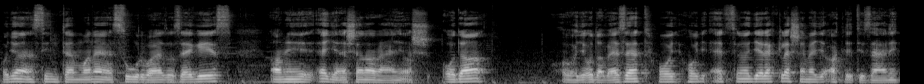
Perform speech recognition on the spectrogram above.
hogy olyan szinten van elszúrva ez az egész, ami egyenesen arányos oda, vagy oda vezet, hogy, hogy egyszerűen a gyerek le sem megy atletizálni.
